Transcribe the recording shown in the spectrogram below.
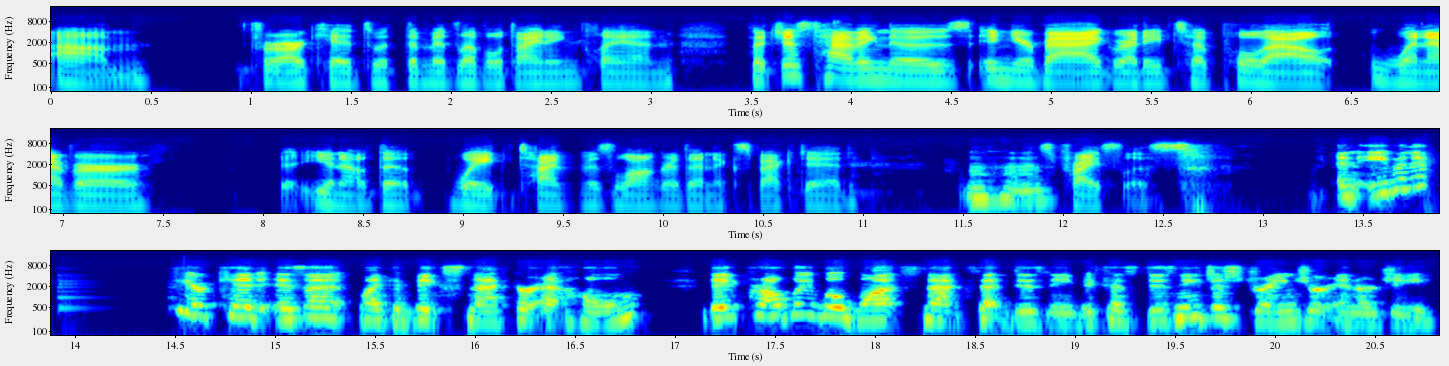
um, for our kids with the mid-level dining plan but just having those in your bag ready to pull out whenever you know the wait time is longer than expected mm-hmm. it's priceless and even if your kid isn't like a big snacker at home they probably will want snacks at disney because disney just drains your energy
